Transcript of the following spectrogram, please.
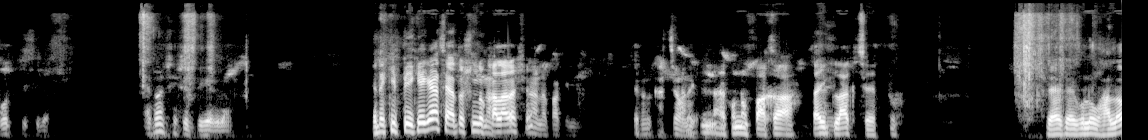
ভর্তি ছিল। এখন শেষের দিকে একদম। এটা কি পেকে গেছে? এত সুন্দর কালার আছে না না পাকেনি। এখন কাঁচা অনেক এখনও পাকা টাইপ লাগছে একটু। দেখ এগুলো ভালো।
